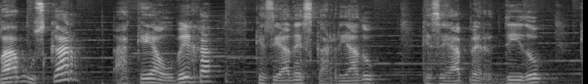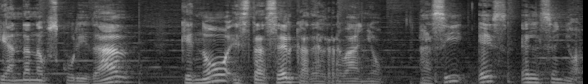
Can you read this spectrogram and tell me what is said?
va a buscar a aquella oveja que se ha descarriado, que se ha perdido, que anda en la oscuridad, que no está cerca del rebaño. Así es el Señor.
